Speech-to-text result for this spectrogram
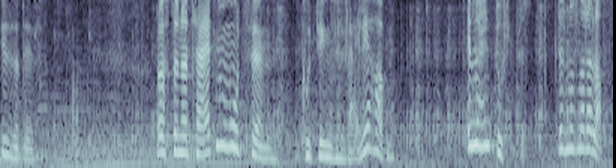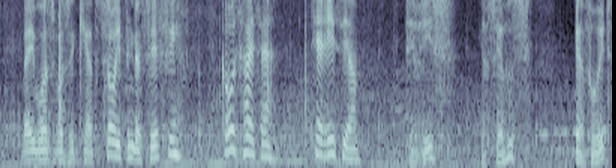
Ist er das? Lass dir nur Zeit mit dem Umziehen. Gut Ding will Weile haben. Immerhin duscht bist. Das muss man da lassen. Weil ich weiß, was ich gehört. So, ich bin der Seffi. Großhäuser. Theresia. Therese. Ja, servus. Erfreut.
